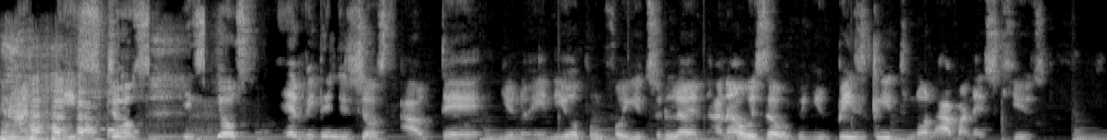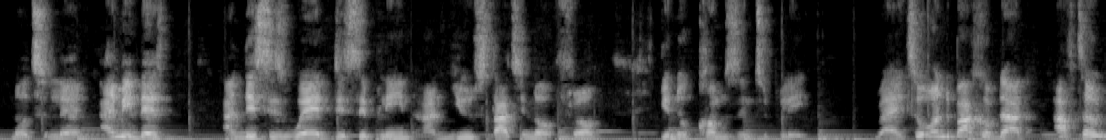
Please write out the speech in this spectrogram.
And it's just it's just everything is just out there, you know, in the open for you to learn. And I always say you basically do not have an excuse not to learn. I mean, there's and this is where discipline and you starting off from, you know, comes into play right? So on the back of that, after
